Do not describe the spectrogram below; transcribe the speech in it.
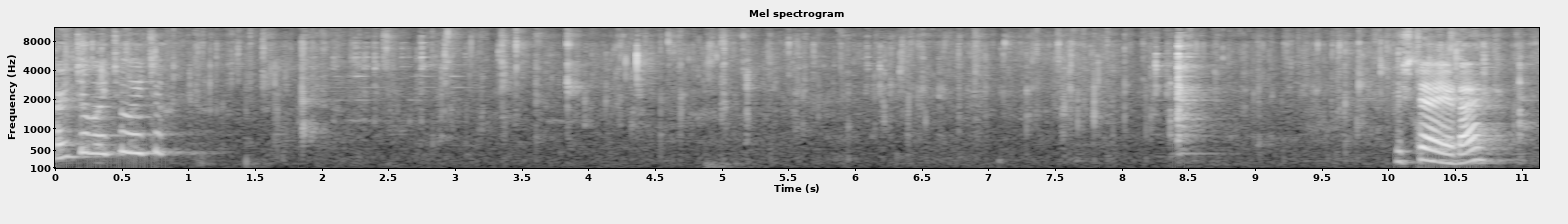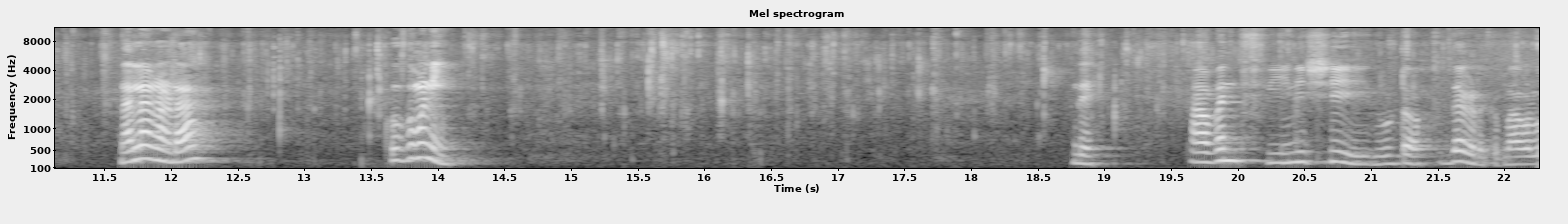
കഴിച്ചോ കഴിച്ചു കഴിച്ചു. ഇഷ്ടമായടാ നല്ലതാണോടാ കുക്കുമണി. അതെ അവൻ ഫിനിഷ് ചെയ്തു കേട്ടോ ഇതാ കിടക്കുന്ന അവൾ.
